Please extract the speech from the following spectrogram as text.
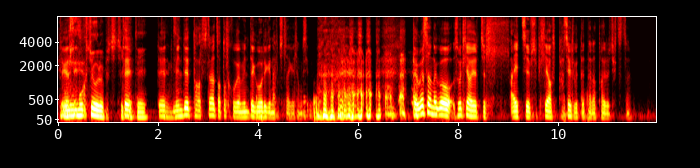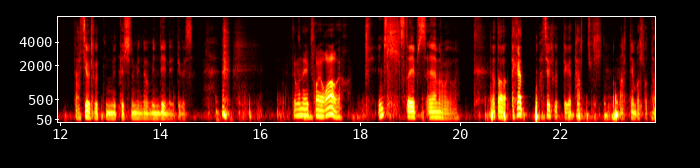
Тэгээд мөгч өөрөө бичиж Тий. Тэгээд мэндээ тоглогчноо зодуулахгүйгээ мэндийг өөрийг нь авчлаа гэх хүмүүс юм. Тэгээс нөгөө сүүлийн 2 жил ICF плей-офф тасын хөлгүүдэд дараад хоёр үжигдсэн. Тасын хөлгүүд нь мэдээж минь нөгөө мэндээ нээдэг байсан. Тэ манай эпс гоё гоо. Энэ жил өстой эпс амар гоё байгаа. Тэгээд одоо дахиад тасын хөлгүүдтэйгээ тарчвал бардын болоо та.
